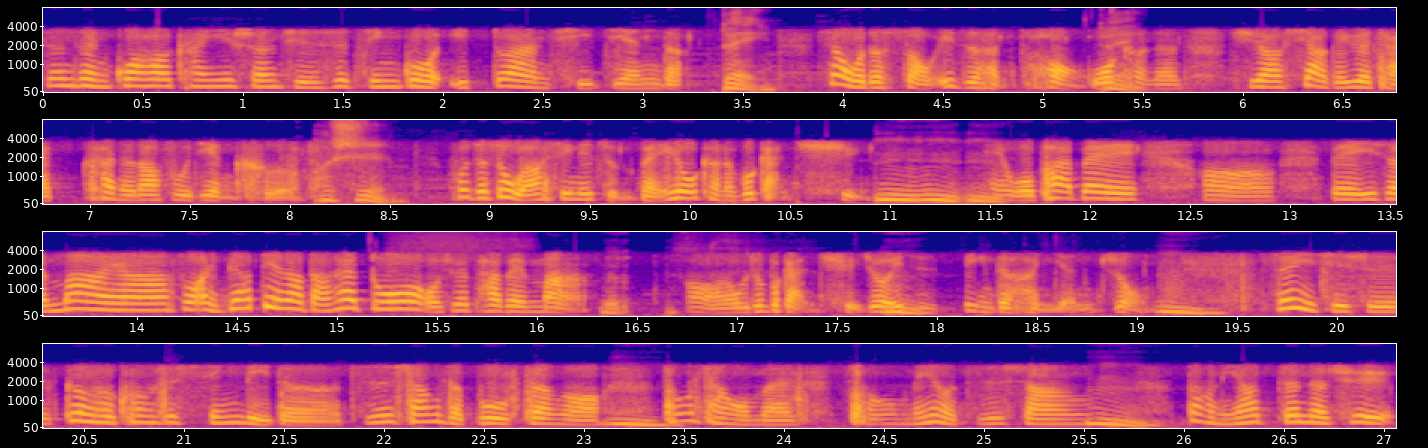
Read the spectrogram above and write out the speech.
真正挂号看医生，其实是经过一段期间的，对。像我的手一直很痛，我可能需要下个月才看得到复健科。不是，或者是我要心理准备，因为我可能不敢去。嗯嗯嗯，欸、我怕被呃被医生骂呀，说你不要电脑打太多，我就会怕被骂。嗯、哦，我就不敢去，就一直病得很严重。嗯，所以其实更何况是心理的智商的部分哦。嗯，通常我们从没有智商，嗯，到你要真的去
